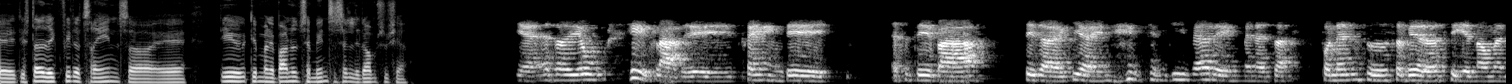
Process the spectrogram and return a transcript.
øh, det er stadigvæk fedt at træne, så øh, det er jo det, man er bare nødt til at minde sig selv lidt om, synes jeg. Ja, altså jo, helt klart. Øh, træning, det, altså, det er bare det, der giver en energi i hverdagen. Men altså, på den anden side, så vil jeg da også sige, at når man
